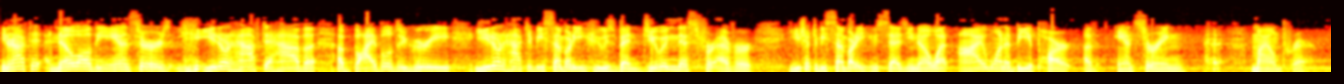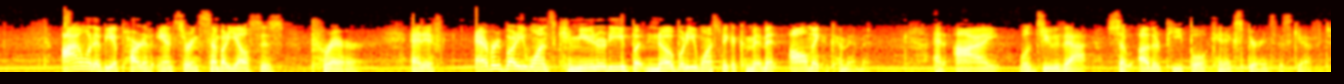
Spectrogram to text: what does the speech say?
You don't have to know all the answers. You don't have to have a, a Bible degree. You don't have to be somebody who's been doing this forever. You just have to be somebody who says, you know what? I want to be a part of answering my own prayer. I want to be a part of answering somebody else's prayer. And if everybody wants community, but nobody wants to make a commitment, I'll make a commitment. And I will do that so other people can experience this gift.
